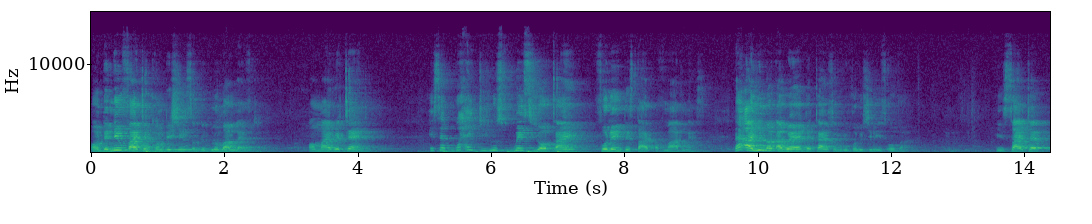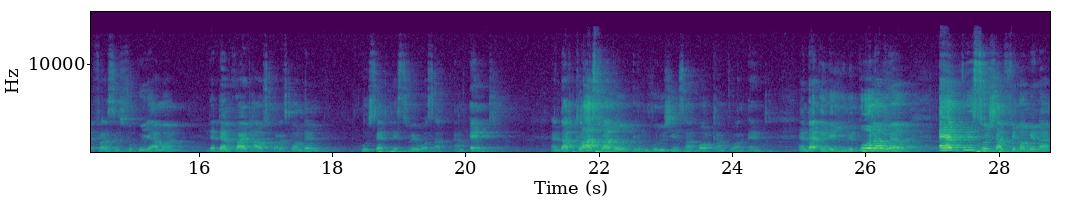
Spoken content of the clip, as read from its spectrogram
on the new fighting conditions of the global left, on my return, he said, Why do you waste your time following this type of madness? That are you not aware the times of revolution is over? He cited Francis Fukuyama, the then White House correspondent, who said history was at an end. And that class struggle and revolutions had all come to an end. And that in a unipolar world, every social phenomena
